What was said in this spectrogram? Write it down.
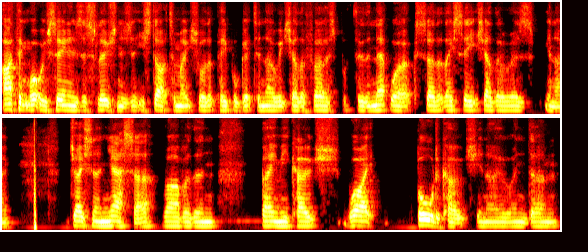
i think what we've seen is the solution is that you start to make sure that people get to know each other first through the networks so that they see each other as you know jason and yasser rather than BAME coach white border coach you know and um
